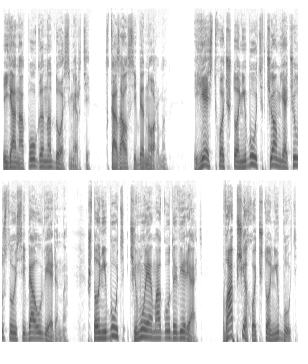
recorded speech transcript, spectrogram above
и я напугана до смерти, сказал себе Норман. Есть хоть что-нибудь, в чем я чувствую себя уверенно. Что-нибудь, чему я могу доверять. Вообще хоть что-нибудь.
